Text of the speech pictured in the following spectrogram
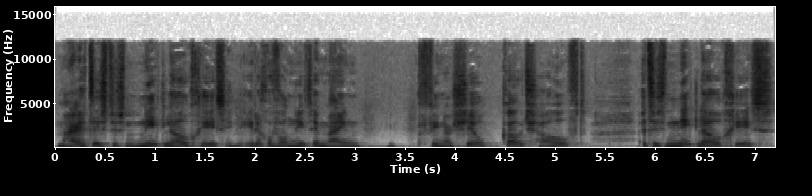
Maar het is dus niet logisch, in ieder geval niet in mijn financieel coachhoofd. Het is niet logisch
